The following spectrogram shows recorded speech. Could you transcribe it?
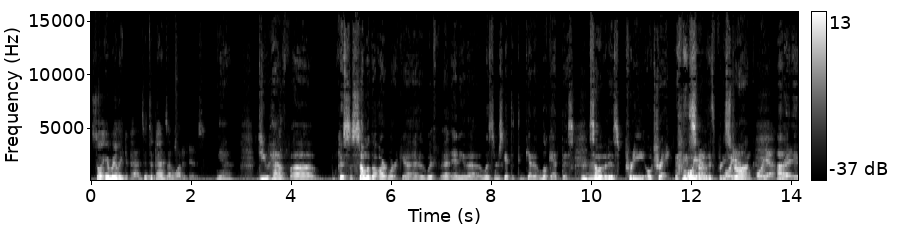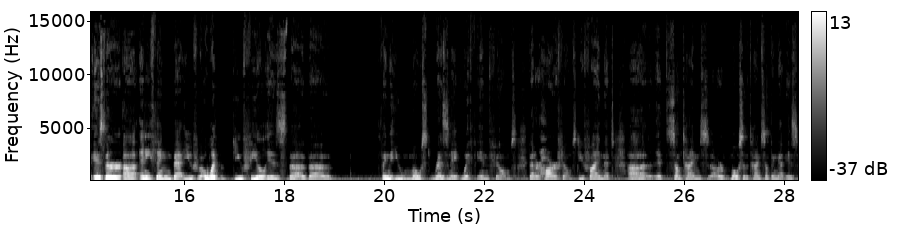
So it really depends. It depends on what it is. Yeah. Do you have? Uh because some of the artwork, uh, with uh, any of the listeners get to get a look at this, mm-hmm. some of it is pretty outre. Oh yeah, of it's pretty oh, strong. Yeah. Oh yeah, uh, right. Is there uh, anything that you? What do you feel is the the thing that you most resonate with in films that are horror films? Do you find that uh, it's sometimes, or most of the time, something that is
